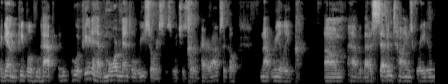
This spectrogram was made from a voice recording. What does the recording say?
Again, the people who have who appear to have more mental resources, which is sort of paradoxical, not really, um, have about a seven times greater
